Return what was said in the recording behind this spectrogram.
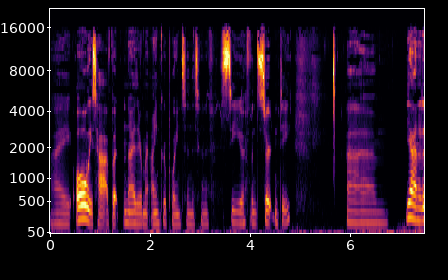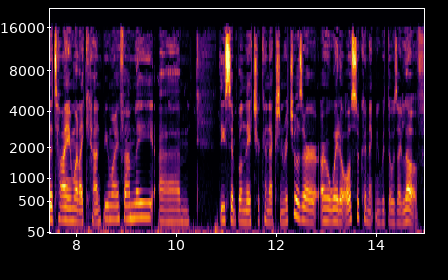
I always have, but neither are my anchor points in this kind of sea of uncertainty. Um, yeah, and at a time when I can't be my family, um, these simple nature connection rituals are, are a way to also connect me with those I love.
